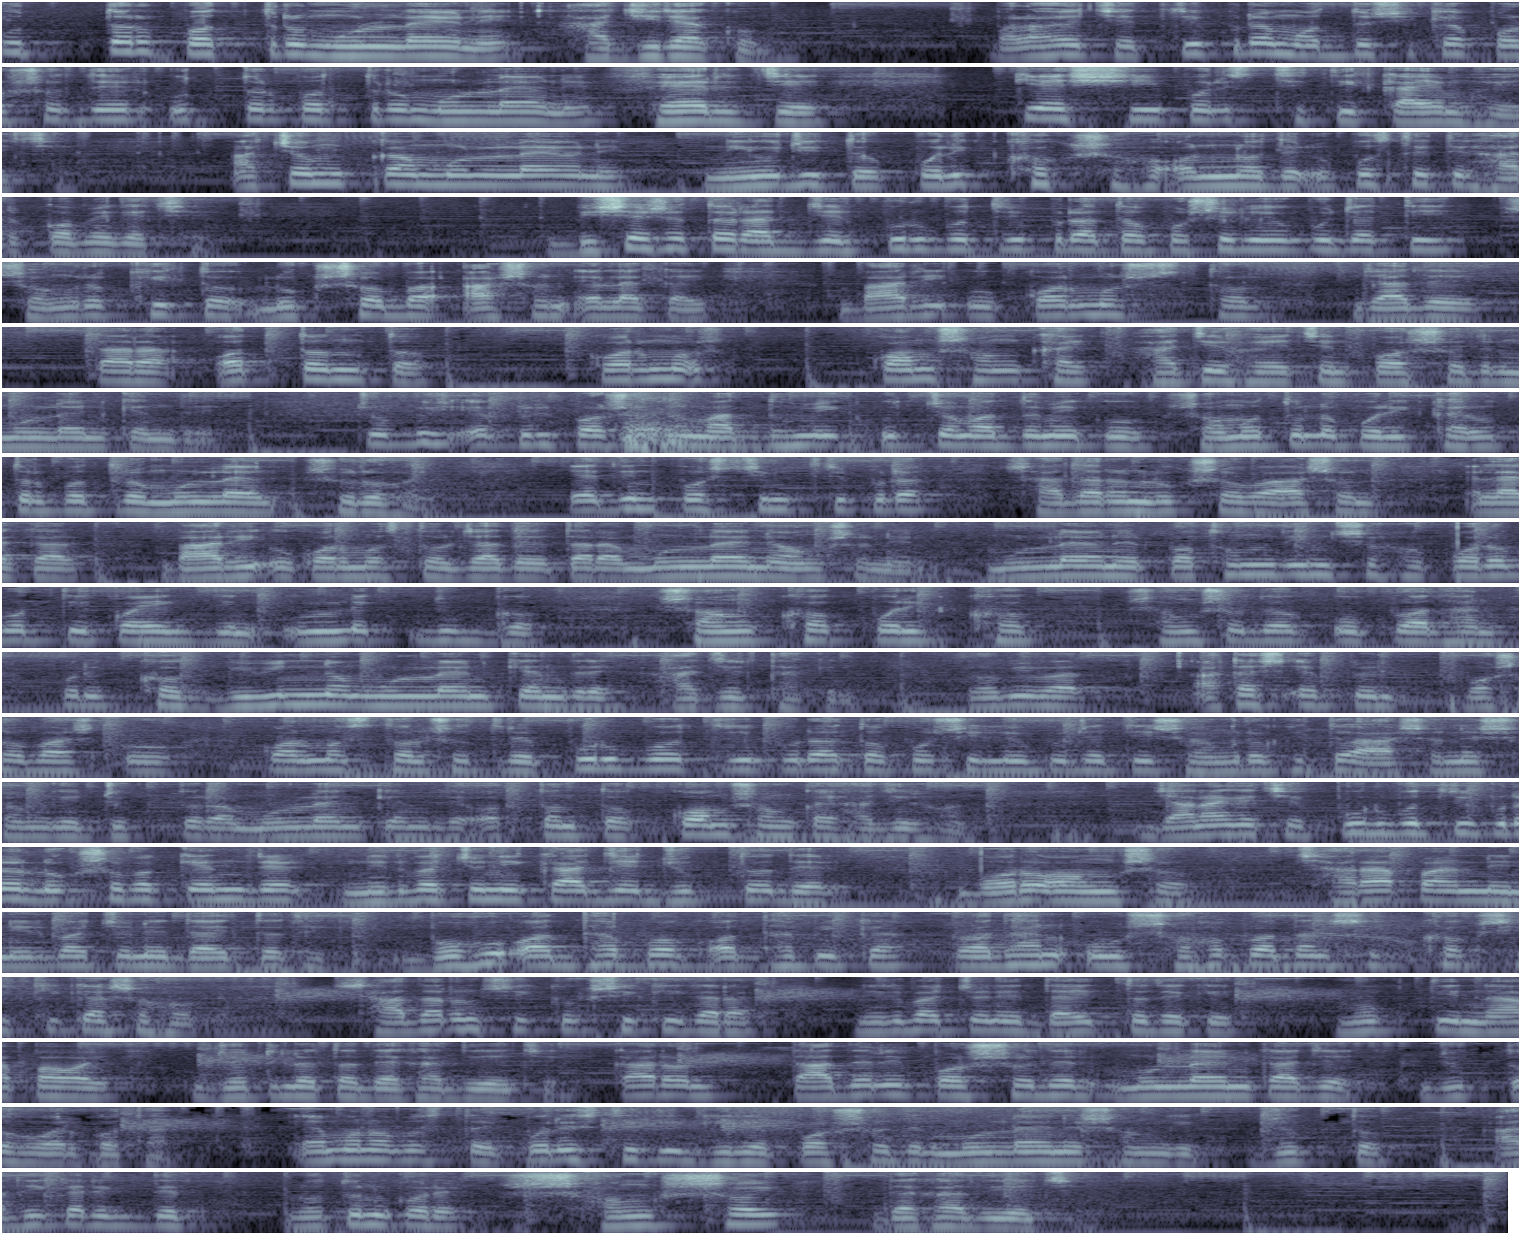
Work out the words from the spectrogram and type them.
উত্তরপত্র মূল্যায়নে হাজিরা কম। বলা হয়েছে, ত্রিপুরা মধ্যশিক্ষা পর্ষদের উত্তরপত্র মূল্যায়নে ফের যে কে সেই পরিস্থিতি কায়েম হয়েছে, আচমকা মূল্যায়নে নিয়োজিত পরীক্ষক সহ অন্যদের উপস্থিতির হার কমে গেছে। বিশেষত রাজ্যের পূর্ব ত্রিপুরা তপশিলি উপজাতি, সংরক্ষিত লোকসভা আসন এলাকায় বাড়ি ও কর্মস্থল যাদের তারা অত্যন্ত কর্ম কম সংখ্যায় হাজির হয়েছেন পর্ষদের মূল্যায়ন কেন্দ্রে। চব্বিশ এপ্রিল পর্ষদের মাধ্যমিক, উচ্চ মাধ্যমিক ও সমতুল্য পরীক্ষার উত্তরপত্র মূল্যায়ন শুরু হয়। এদিন পশ্চিম ত্রিপুরা সাধারণ লোকসভা আসন এলাকার বাড়ি ও কর্মস্থল যাদের তারা মূল্যায়নে অংশ নেন। মূল্যায়নের প্রথম দিন সহ পরবর্তী কয়েকদিন উল্লেখযোগ্য সংখ্যক পরীক্ষক, সংশোধক ও প্রধান পরীক্ষক বিভিন্ন মূল্যায়ন কেন্দ্রে হাজির থাকেন। রবিবার আঠাশ এপ্রিল বসবাস ও কর্মস্থল সূত্রে পূর্ব ত্রিপুরা তপশিলি উপজাতি সংরক্ষিত আসনের সঙ্গে যুক্তরা মূল্যায়ন কেন্দ্রে অত্যন্ত কম সংখ্যায় হাজির হন। জানা গেছে, পূর্ব ত্রিপুরা লোকসভা কেন্দ্রের নির্বাচনী কাজে যুক্তদের বড় অংশ ছাড়া পাননি নির্বাচনী দায়িত্ব থেকে বহু অধ্যাপক, অধ্যাপিকা, প্রধান ও সহপ্রধান শিক্ষক শিক্ষিকা সহ সাধারণ শিক্ষক, শিক্ষিকারা নির্বাচনী দায়িত্ব থেকে মুক্তি না পাওয়ায় জটিলতা দেখা দিয়েছে। কারণ তাদেরই পর্ষদের মূল্যায়ন কাজে যুক্ত হওয়ার কথা। এমন অবস্থায় পরিস্থিতি ঘিরে পর্ষদের মূল্যায়নের সঙ্গে যুক্ত আধিকারিকদের নতুন করে সংশয় দেখা দিয়েছে।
